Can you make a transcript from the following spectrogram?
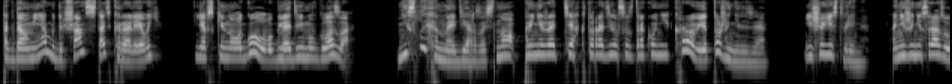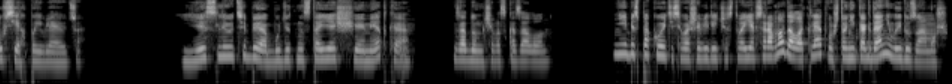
Тогда у меня будет шанс стать королевой. Я вскинула голову, глядя ему в глаза. Неслыханная дерзость, но принижать тех, кто родился с драконьей кровью, тоже нельзя. Еще есть время. Они же не сразу у всех появляются. «Если у тебя будет настоящая метка», — задумчиво сказал он. «Не беспокойтесь, Ваше Величество, я все равно дала клятву, что никогда не выйду замуж»,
